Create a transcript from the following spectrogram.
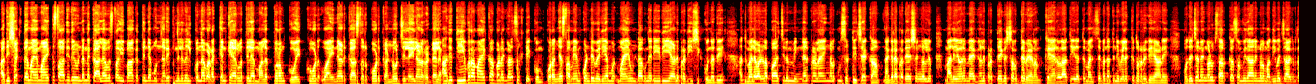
അതിശക്തമായ മഴയ്ക്ക് സാധ്യതയുണ്ടെന്ന കാലാവസ്ഥാ വിഭാഗത്തിന്റെ മുന്നറിയിപ്പ് നിലനിൽക്കുന്ന വടക്കൻ കേരളത്തിലെ മലപ്പുറം കോഴിക്കോട് വയനാട് കാസർഗോഡ് കണ്ണൂർ ജില്ലയിലാണ് റെഡ് അലർട്ട് അതിതീവ്ര മഴയ്ക്ക് അപകടങ്ങൾ സൃഷ്ടിക്കും. കുറഞ്ഞ സമയം കൊണ്ട് വലിയ മഴ ഉണ്ടാകുന്ന രീതിയാണ് പ്രതീക്ഷിക്കുന്നത്. അത് മലവെള്ളപ്പാച്ചിലും മിന്നൽ പ്രളയങ്ങൾക്കും സൃഷ്ടിച്ചേക്കാം. നഗരപ്രദേശങ്ങളിലും മലയോര മേഖലകളിൽ പ്രത്യേക ശ്രദ്ധ വേണം. കേരള തീരത്ത് മത്സ്യബന്ധത്തിന് വിലക്ക് തുടരുകയാണ്. പൊതുജനങ്ങളും സർക്കാർ സംവിധാനങ്ങളും അതീവ ജാഗ്രത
